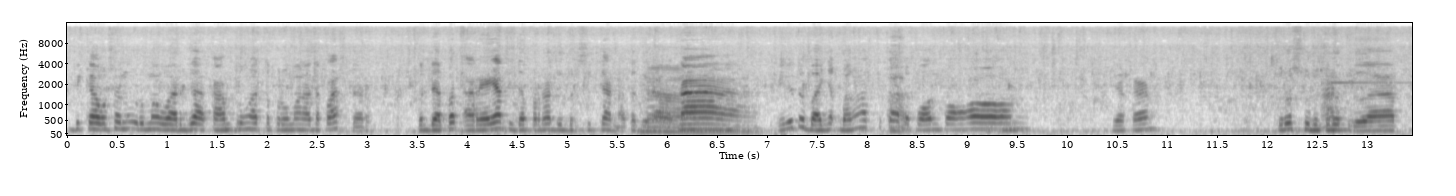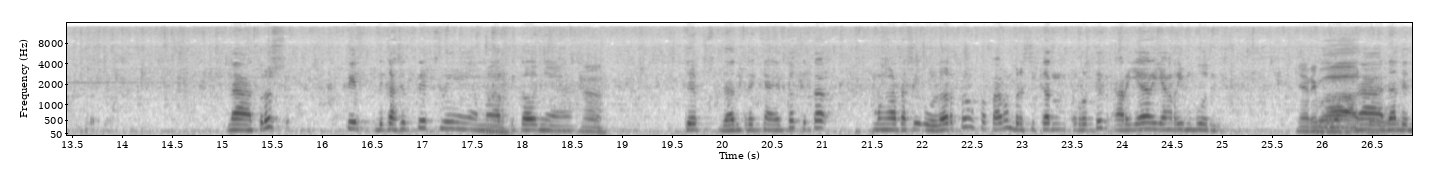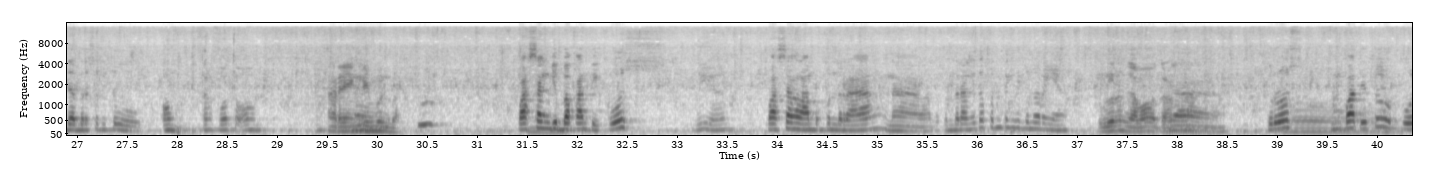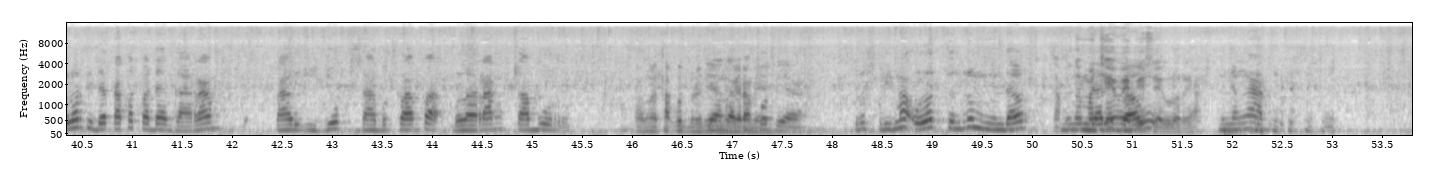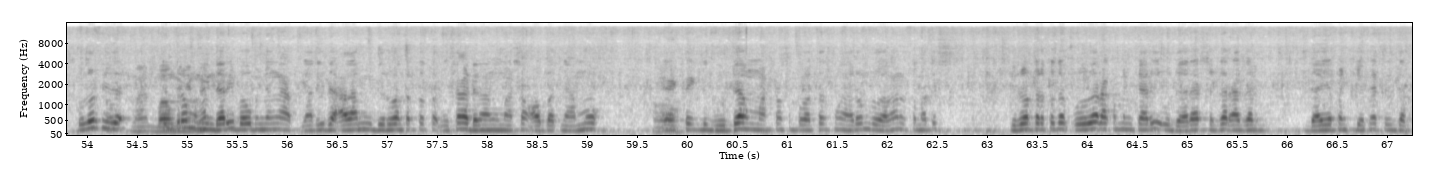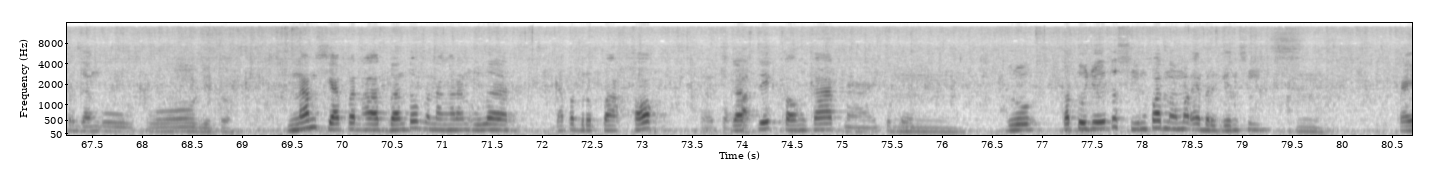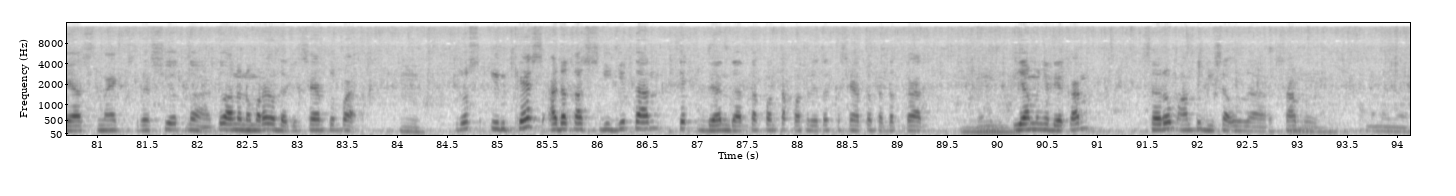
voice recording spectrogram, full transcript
di kawasan rumah warga kampung atau perumahan atau klaster terdapat area yang tidak pernah dibersihkan atau dirawat. Nah. Nah, ini tuh banyak banget kita ada pohon-pohon, ya kan? Terus sudut-sudut gelap. Nah, terus tip dikasih tips nih sama Hmm. artikelnya. Nah, Tips dan triknya itu kita mengatasi ular tuh pertama bersihkan rutin area yang rimbun. nyari rimbun. Wah. Nah, Aduh. dan tidak bersentuh. Om, ntar foto Om. Area yang rimbun, Pak. Pasang jebakan tikus, Iya. pasang lampu penerang. Nah, lampu penerang itu penting sebenarnya. Ular nggak mau terang Nah, terus Oh. empat itu ular tidak takut pada garam, tali ijuk, sabut kelapa, belerang, kabur. Oh, nggak takut berarti sama nggak garam takut ya? ya. Terus lima ular cenderung menghindar, menghindari cewek bau biasanya ular ya. menyengat. Ular tidak ma- bau cenderung menyengat? menghindari bau menyengat yang tidak alami di ruang tertutup. Misalnya dengan memasang obat nyamuk, Oh. efek di gudang, memasang semprotan pengharum ruangan otomatis di ruang tertutup ular akan mencari udara segar agar daya penciumnya tidak terganggu. Oh, gitu. 6. Siapkan alat bantu penanganan ular. Dapat berupa hok, Nah, tongkat. gatik, tongkat. Nah, itu tuh. Hmm. Dulu ketujuh itu simpan nomor emergency Hmm. kayak snack rescue. Nah, itu ada nomornya udah di-share tuh, Pak. Hmm. Terus in case ada kasus gigitan, cek dan data kontak fasilitas kesehatan terdekat. Hmm. Ia menyediakan serum anti bisa ular, sabu namanya.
